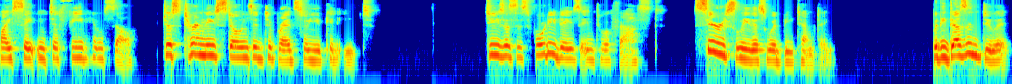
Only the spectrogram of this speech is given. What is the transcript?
by Satan to feed himself. Just turn these stones into bread so you can eat. Jesus is 40 days into a fast. Seriously, this would be tempting. But he doesn't do it.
